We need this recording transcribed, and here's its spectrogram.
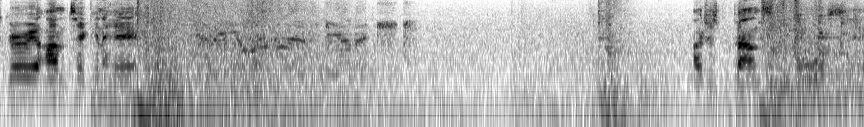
Screw it, I'm taking a hit. Enemy armor is damaged. I just bounced the horse in.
